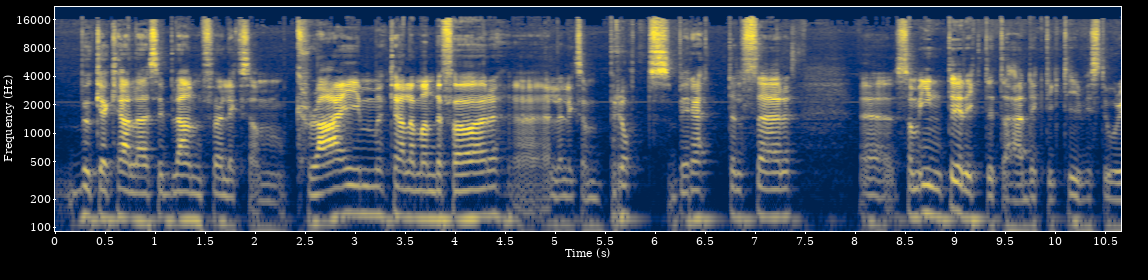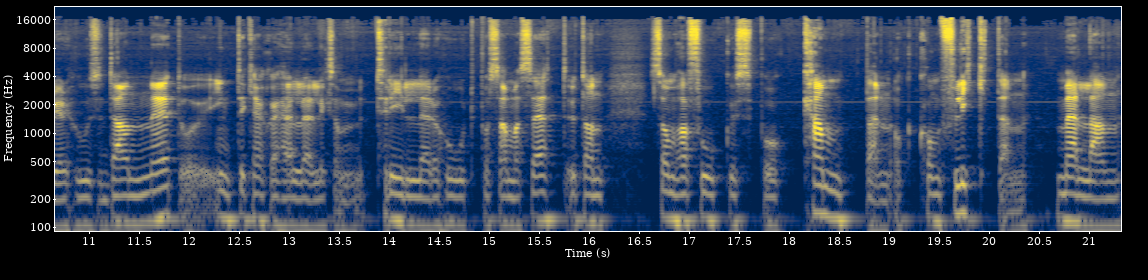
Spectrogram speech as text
brukar kallas ibland för liksom crime, kallar man det för. Eh, eller liksom brottsberättelser. Eh, som inte är riktigt det här detektivhistorier Who's Done It och inte kanske heller liksom thriller och hot på samma sätt. Utan som har fokus på kampen och konflikten mellan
